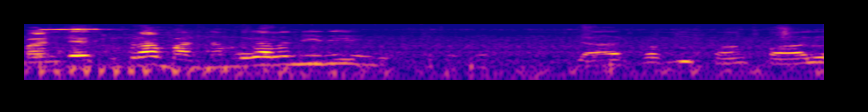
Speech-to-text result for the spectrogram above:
బండి వేసుకుంటారా బండి ఉంది కదా నీది. పాలు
